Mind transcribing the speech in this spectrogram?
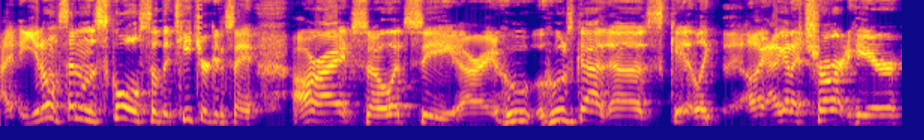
I, you don't send them to school so the teacher can say, "All right, so let's see. All right, who who's got uh skin? Like, I I got a chart here.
